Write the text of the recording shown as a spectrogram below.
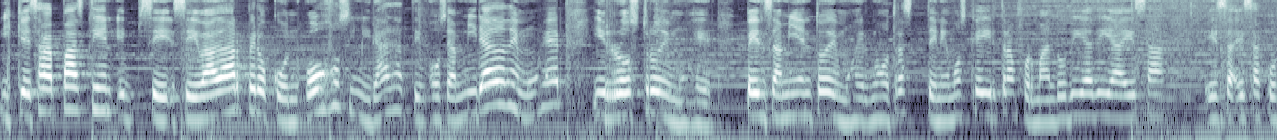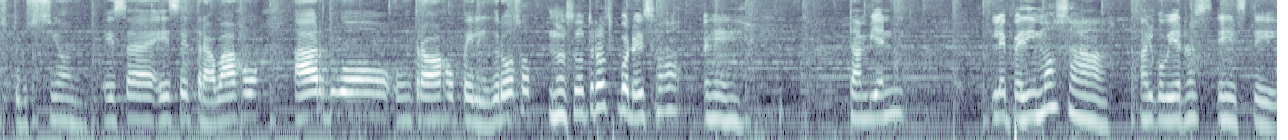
y que esa paz eh, se, se, va a dar pero con ojos y mirada, o sea, mirada de mujer y rostro de mujer, pensamiento de mujer. Nosotras tenemos que ir transformando día a día esa, esa, esa construcción, esa, ese trabajo arduo, un trabajo peligroso. Nosotros por eso eh, también le pedimos a al gobierno este,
